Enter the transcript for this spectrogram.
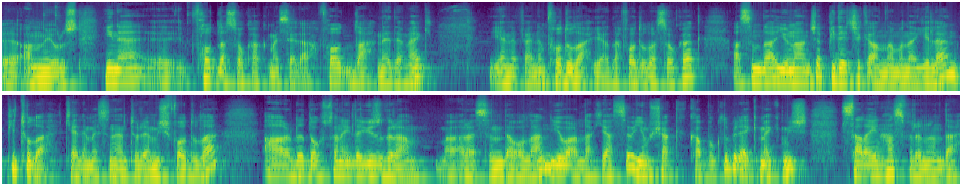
e, anlıyoruz. Yine e, Fodla Sokak mesela. Fodla ne demek? Yani efendim Fodula ya da Fodula sokak aslında Yunanca pidecik anlamına gelen pitula kelimesinden türemiş Fodula ağırlığı 90 ile 100 gram arasında olan yuvarlak yassı ve yumuşak kabuklu bir ekmekmiş. Sarayın has fırınında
